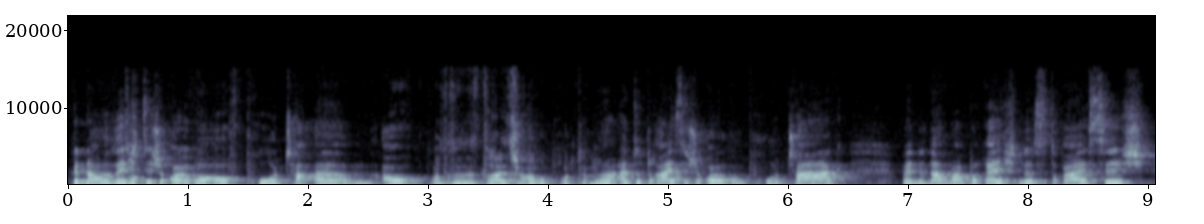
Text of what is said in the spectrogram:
Genau, 60 Euro auf pro Tag. Ähm, Also sind es 30 Euro pro Tag. ne, also 30 Euro pro Tag. Wenn du da mal berechnest, 30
